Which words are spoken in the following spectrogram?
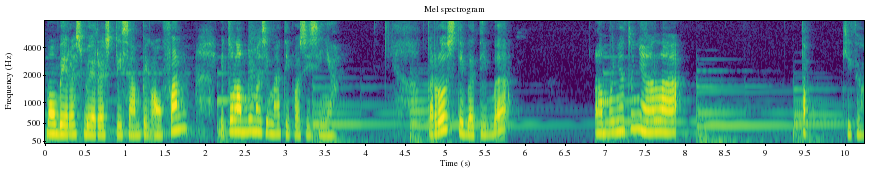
mau beres-beres di samping oven, itu lampu masih mati posisinya. Terus tiba-tiba lampunya tuh nyala. Tek gitu.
